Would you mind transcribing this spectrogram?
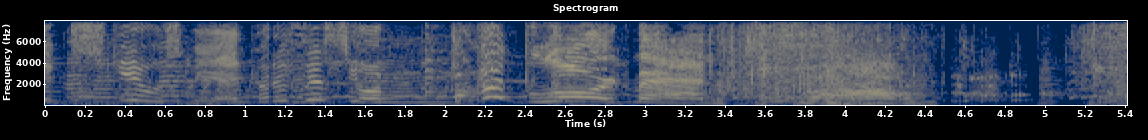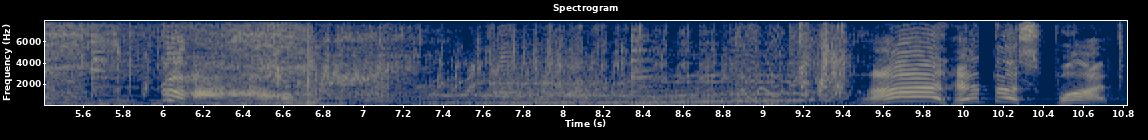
Excuse me, Ed, but is this your... Good lord, man! That hit the spot.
